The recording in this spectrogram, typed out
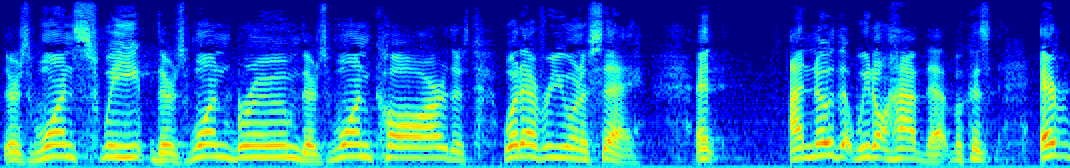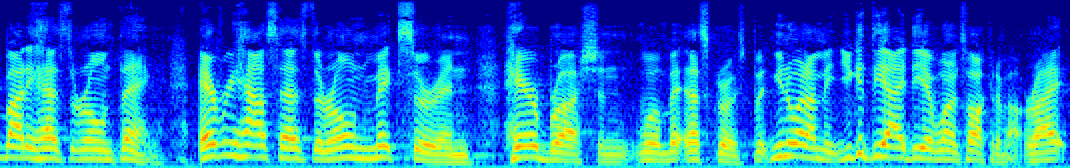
there's one sweep, there's one broom, there's one car, there's whatever you want to say. And I know that we don't have that because everybody has their own thing. Every house has their own mixer and hairbrush. And, well, that's gross. But you know what I mean? You get the idea of what I'm talking about, right?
